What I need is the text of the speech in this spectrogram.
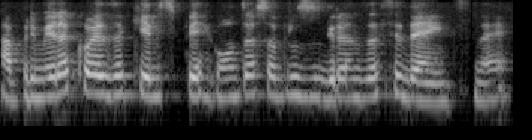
a primeira coisa que eles perguntam é sobre os grandes acidentes, né?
